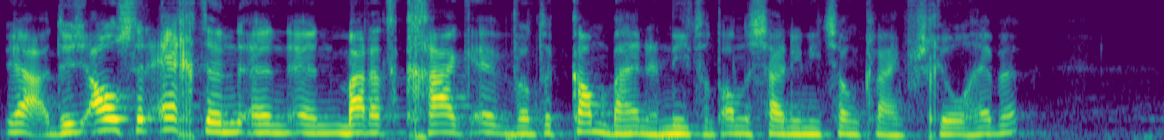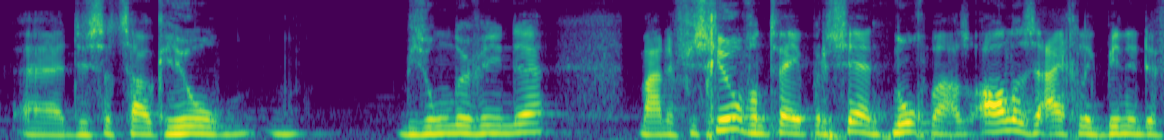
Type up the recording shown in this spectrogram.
Ja, dus als er echt een, een, een... Maar dat ga ik... eh, Want dat kan bijna niet, want anders zou hij niet zo'n klein verschil hebben. Eh, dus dat zou ik heel bijzonder vinden. Maar een verschil van 2%, nogmaals, alles eigenlijk binnen de 5%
